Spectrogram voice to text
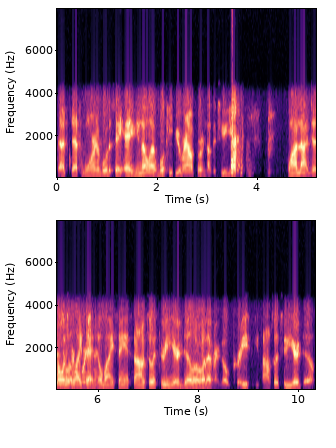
that's that's warrantable to say, hey, you know what? We'll keep you around for another two years. Why not just well, do it like that? Nobody's saying sign to a three year deal or whatever and go crazy. Sign to a two year deal,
